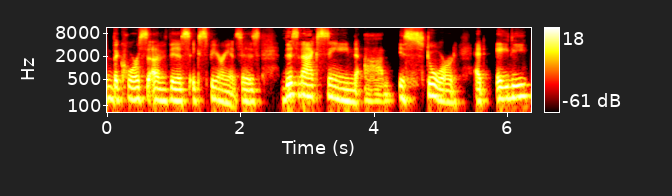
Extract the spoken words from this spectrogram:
the course of this experience is this vaccine um, is stored at 80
